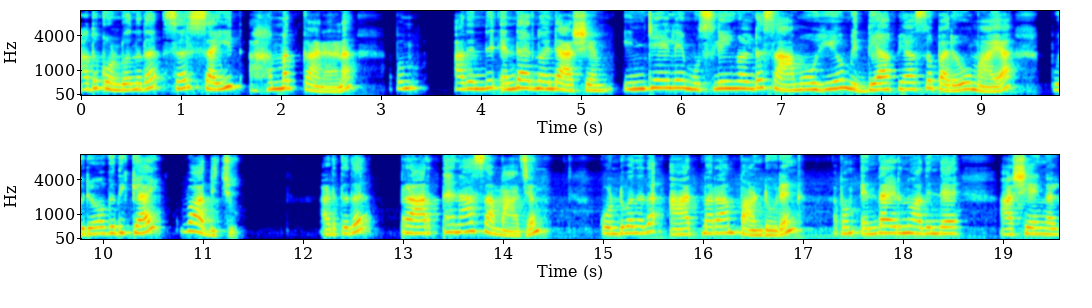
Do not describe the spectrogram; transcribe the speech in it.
അത് കൊണ്ടുവന്നത് സർ സയ്യിദ് അഹമ്മദ് ഖാനാണ്. അപ്പം അതെന്ത് എന്തായിരുന്നു അതിന്റെ ആശയം? ഇന്ത്യയിലെ മുസ്ലിങ്ങളുടെ സാമൂഹികവും വിദ്യാഭ്യാസപരവുമായ പുരോഗതിക്കായി വാദിച്ചു. അടുത്തത് പ്രാർത്ഥനാ സമാജം. കൊണ്ടുവന്നത് ആത്മറാം പാണ്ഡൂരംഗ്. അപ്പം എന്തായിരുന്നു അതിന്റെ ആശയങ്ങൾ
